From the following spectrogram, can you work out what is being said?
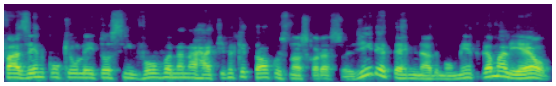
fazendo com que o leitor se envolva na narrativa que toca os nossos corações. E, em determinado momento, Gamaliel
